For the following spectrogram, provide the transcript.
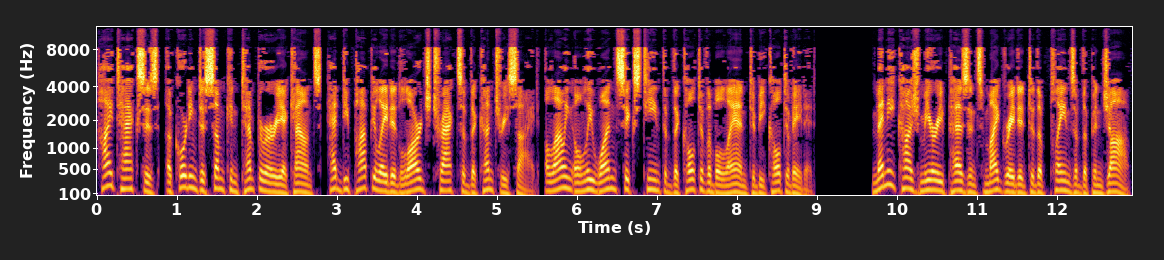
High taxes, according to some contemporary accounts, had depopulated large tracts of the countryside, allowing only one-sixteenth of the cultivable land to be cultivated. Many Kashmiri peasants migrated to the plains of the Punjab.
